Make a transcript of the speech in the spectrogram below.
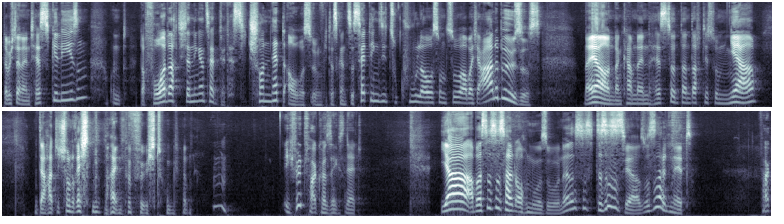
da habe ich dann einen Test gelesen und davor dachte ich dann die ganze Zeit, ja, das sieht schon nett aus irgendwie. Das ganze Setting sieht so cool aus und so, aber ich ahne Böses. Naja, und dann kam dein Test und dann dachte ich so, ja, da hatte ich schon recht mit meinen Befürchtungen. Ich finde Far Cry 6 nett. Ja, aber es ist es halt auch nur so, ne? Das ist, das ist es ja. So ist es halt nett. Far,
